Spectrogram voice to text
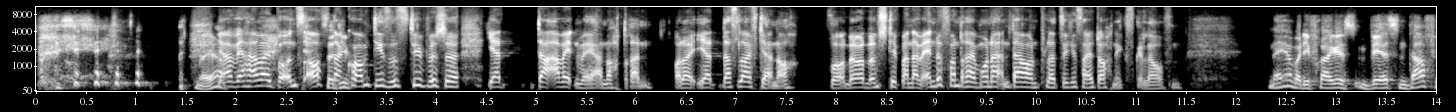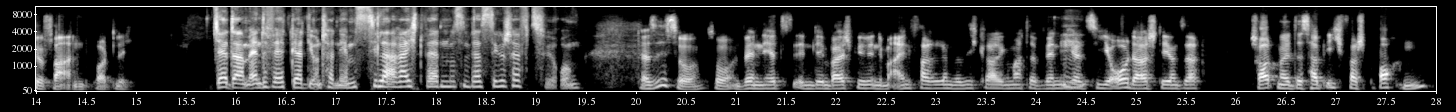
naja. Ja, wir haben halt bei uns oft, da kommt dieses typische, ja, da arbeiten wir ja noch dran. Oder ja, das läuft ja noch. So, ne? Und dann steht man am Ende von drei Monaten da und plötzlich ist halt doch nichts gelaufen. Naja, aber die Frage ist, wer ist denn dafür verantwortlich? Ja, da im Endeffekt ja die Unternehmensziele erreicht werden müssen, wäre es die Geschäftsführung. Das ist so. So. Und wenn jetzt in dem Beispiel, in dem einfacheren, was ich gerade gemacht habe, wenn ich mhm. als CEO dastehe und sage, schaut mal, das habe ich versprochen,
